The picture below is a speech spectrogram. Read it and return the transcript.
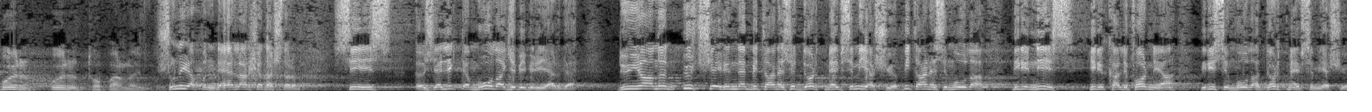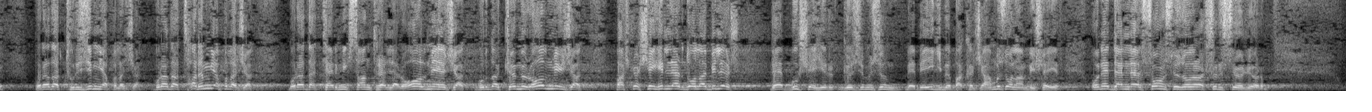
Buyurun, buyurun toparlayın. Şunu yapın değerli arkadaşlarım. Siz özellikle Muğla gibi bir yerde dünyanın üç şehrinden bir tanesi dört mevsimi yaşıyor. Bir tanesi Muğla, biri Nice, biri Kaliforniya, birisi Muğla dört mevsim yaşıyor. Burada turizm yapılacak, burada tarım yapılacak, burada termik santraller olmayacak, burada kömür olmayacak. Başka şehirlerde olabilir ve bu şehir gözümüzün bebeği gibi bakacağımız olan bir şehir. O nedenle son söz olarak şunu söylüyorum.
